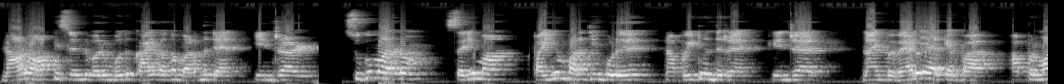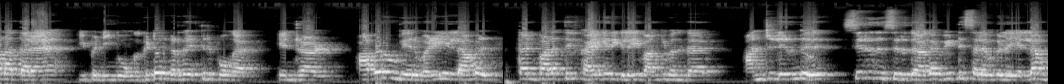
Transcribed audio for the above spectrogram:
நானும் ஆபீஸ்ல இருந்து வரும்போது காய் வாங்க மறந்துட்டேன் என்றாள். சுகுமாரனும் சரிம்மா பையும் பணத்தையும் கொடு. நான் போயிட்டு வந்துடுறேன் என்றார். நான் இப்ப வேலையா இருக்கேன்ப்பா. அப்புறமா நான் தரேன். இப்ப நீங்க உங்ககிட்ட இருக்கிறத எடுத்துட்டு போங்க என்றாள். அவரும் வேறு வழி இல்லாமல் தன் பணத்தில் காய்கறிகளை வாங்கி வந்தார். அன்றிலிருந்து சிறிது சிறிதாக வீட்டு செலவுகளை எல்லாம்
